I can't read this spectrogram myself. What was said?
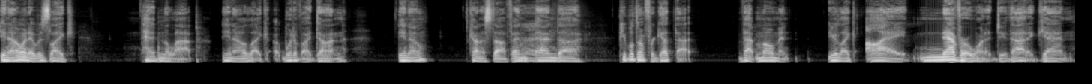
You know, and it was like head in the lap, you know, like, what have I done? You know, kind of stuff. And, Right. and, uh, people don't forget that, that moment. You're like, I never want to do that again.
